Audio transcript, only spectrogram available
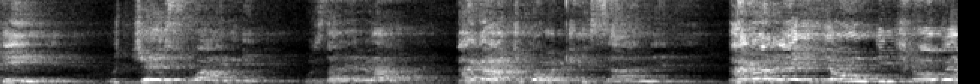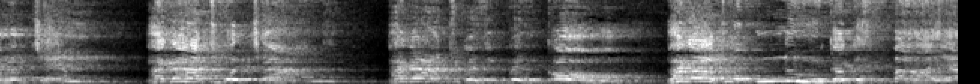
king ujesu wami uzalelwa phakathi kwamaqhizane phakathi yonke inhlobo yamajemu phakathi kotshani phakathi kwezinkomo phakathi kokunuka kwesibaya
